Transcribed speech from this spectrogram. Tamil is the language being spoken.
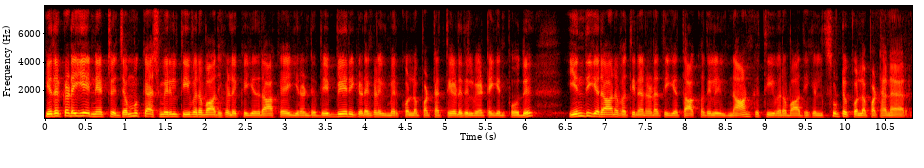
இதற்கிடையே நேற்று ஜம்மு காஷ்மீரில் தீவிரவாதிகளுக்கு எதிராக இரண்டு வெவ்வேறு இடங்களில் மேற்கொள்ளப்பட்ட தேடுதல் வேட்டையின் போது இந்திய ராணுவத்தினர் நடத்திய தாக்குதலில் நான்கு தீவிரவாதிகள் சுட்டுக் கொல்லப்பட்டனர்.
